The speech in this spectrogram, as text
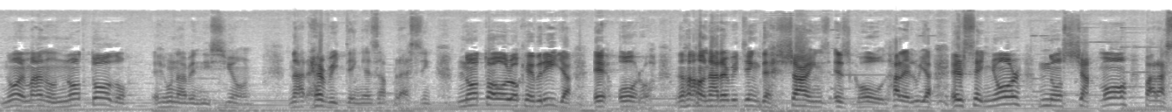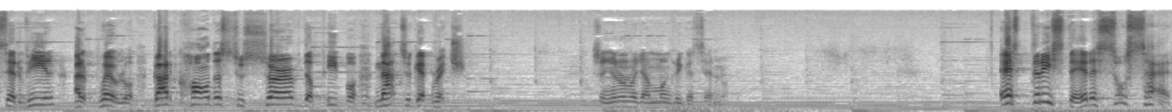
No, hermano, no todo es una bendición. Not everything is a blessing. No todo lo que brilla es oro. No, not everything that shines is gold. Hallelujah. El Señor nos llamó para servir al pueblo. God called us to serve the people, not to get rich. El Señor no nos llamó a enriquecernos. Es triste, it is so sad,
